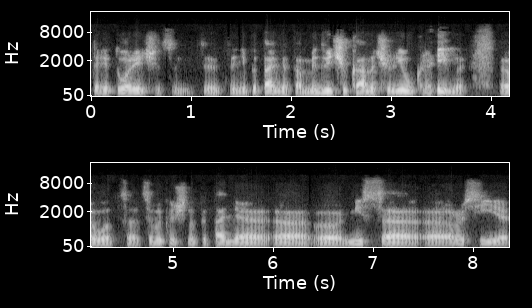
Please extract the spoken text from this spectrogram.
території, чи це, це, не питання там Медведчука на чолі України. От це, виключно питання місця Росії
